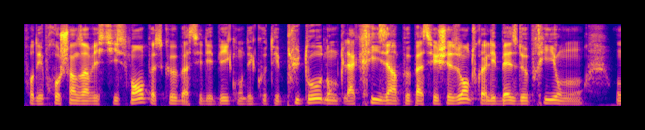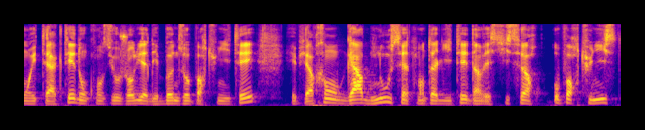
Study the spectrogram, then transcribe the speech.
pour des prochains investissements parce que bah, c'est des pays qui ont des côtés plus tôt. Donc la crise est un peu passée chez eux. En tout cas, les baisses de prix ont, ont été actées. Donc on se dit aujourd'hui, il y a des bonnes opportunités. Et puis après, on garde, nous, cette mentalité d'investisseur opportuniste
